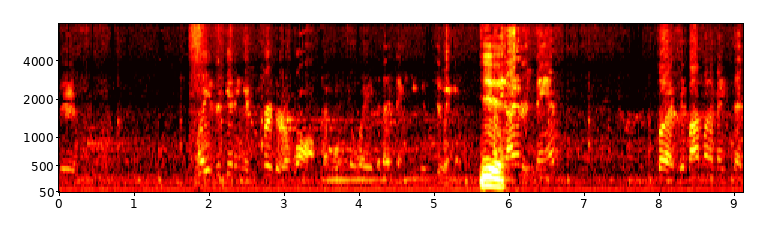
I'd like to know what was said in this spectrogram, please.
there's ways of getting it further along than the way that I think he was it. I mean, Yeah. I understand, but if I'm going to make that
